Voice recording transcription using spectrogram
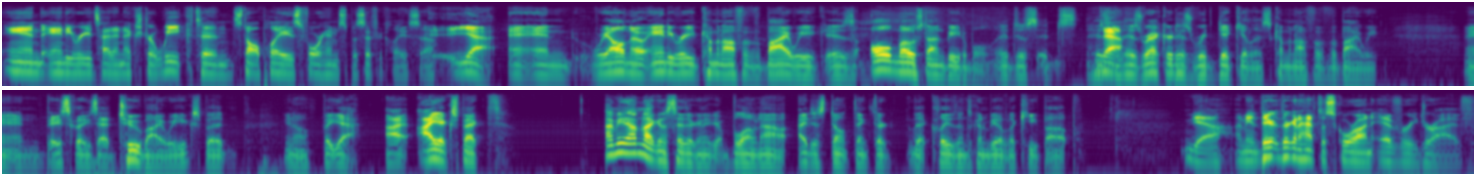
and Andy Reid's had an extra week to install plays for him specifically. So Yeah, and we all know Andy Reid coming off of a bye week is almost unbeatable. It just it's his Yeah. his record is ridiculous coming off of a bye week. And basically he's had two bye weeks, but you know, but yeah, I I expect I mean, I'm not going to say they're going to get blown out. I just don't think they're that Cleveland's going to be able to keep up. Yeah, I mean they're they're gonna have to score on every drive.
